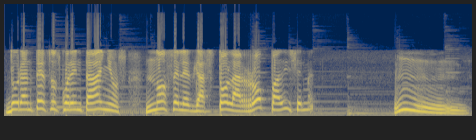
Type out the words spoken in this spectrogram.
Durante esos 40 años no se les gastó la ropa, dice hermano. Mm.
